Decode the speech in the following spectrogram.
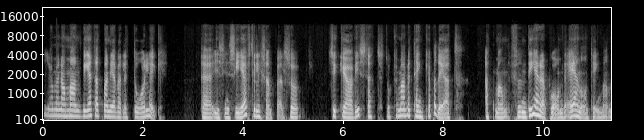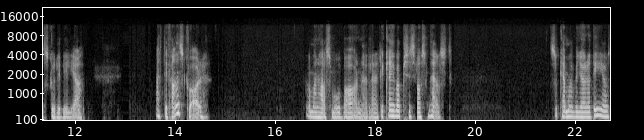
Ja, men om man vet att man är väldigt dålig eh, i sin CF till exempel, så tycker jag visst att då kan man väl tänka på det, att, att man funderar på om det är någonting man skulle vilja att det fanns kvar. Om man har små barn eller det kan ju vara precis vad som helst. Så kan man väl göra det och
